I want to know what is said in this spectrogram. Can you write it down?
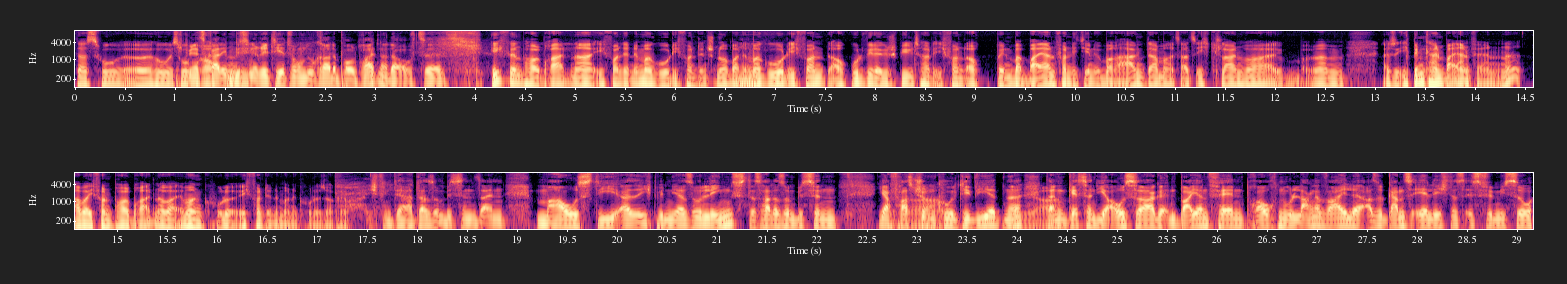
das Who, äh, who is Ich bin jetzt gerade ein bisschen irritiert, warum du gerade Paul Breitner da aufzählst. Ich finde Paul Breitner, ich fand den immer gut, ich fand den Schnurrbart Mhm. immer gut, ich fand auch gut, wie der gespielt hat. Ich fand auch, bin bei Bayern fand ich den überragend damals, als ich klein war. Ähm, Also ich bin kein Bayern-Fan, ne? Aber ich fand Paul Breitner war immer ein coole, ich fand den immer eine coole Socke. Ich finde, der hat da so ein bisschen seinen Maus-Stil. Also ich bin ja so links, das hat er so ein bisschen, ja fast schon kultiviert. Ne? Ja. Dann gestern die Aussage, ein Bayern-Fan braucht nur Langeweile. Also ganz ehrlich, das ist für mich so,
